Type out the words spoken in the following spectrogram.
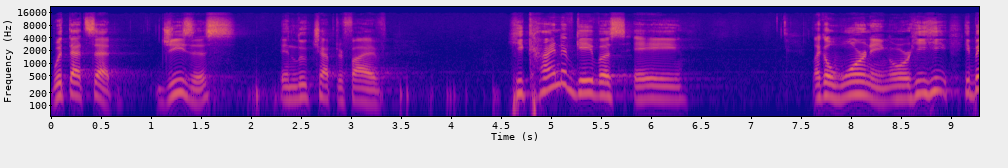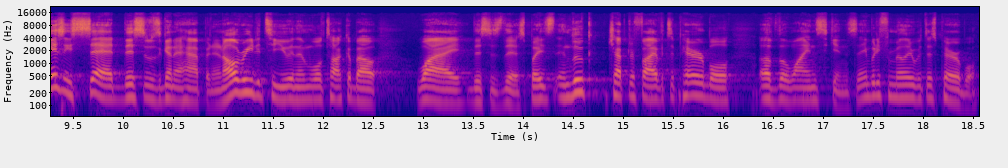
with that said, Jesus in Luke chapter 5 he kind of gave us a like a warning or he he, he basically said this was going to happen. And I'll read it to you and then we'll talk about why this is this. But in Luke chapter 5, it's a parable of the wineskins. Anybody familiar with this parable?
